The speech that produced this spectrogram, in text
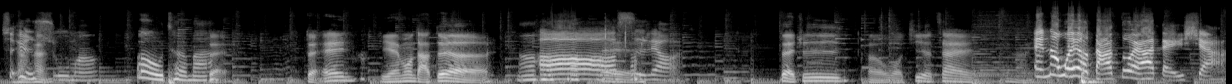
是运输吗？boat 吗？对，对，哎，李彦梦答对了。哦，饲料啊。对，就是呃，我记得在在哪里？哎、那我也有答对啊！等一下，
